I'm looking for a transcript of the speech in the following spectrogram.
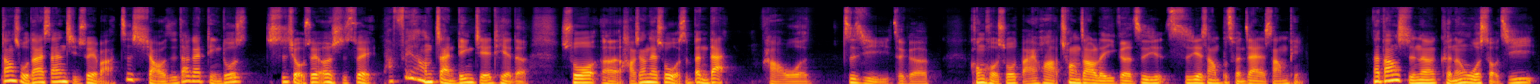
当时我大概三十几岁吧，这小子大概顶多十九岁、二十岁，他非常斩钉截铁的说，呃，好像在说我是笨蛋。好，我自己这个空口说白话，创造了一个自己世界上不存在的商品。那当时呢，可能我手机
